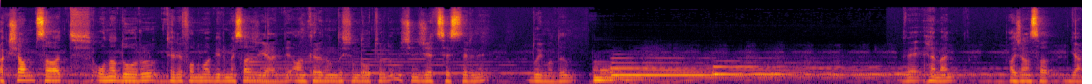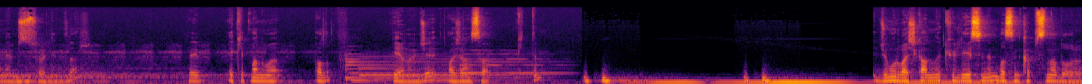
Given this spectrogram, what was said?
Akşam saat 10'a doğru telefonuma bir mesaj geldi. Ankara'nın dışında oturduğum için jet seslerini duymadım. Ve hemen ajansa gelmemizi söylediler. Ve ekipmanımı alıp bir an önce ajansa gittim. Cumhurbaşkanlığı Külliyesi'nin basın kapısına doğru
